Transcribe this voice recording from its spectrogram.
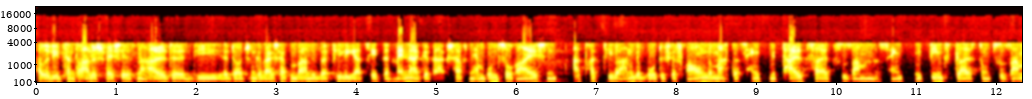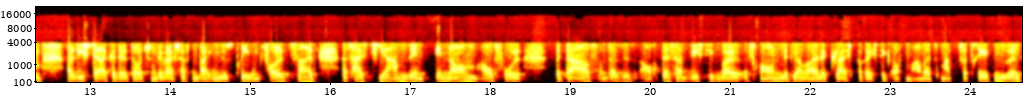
Also die zentrale Schwäche ist eine alte. Die deutschen Gewerkschaften waren über viele Jahrzehnte Männergewerkschaften. Die haben unzureichend attraktive Angebote für Frauen gemacht. Das hängt mit Teilzeit zusammen, das hängt mit Dienstleistung zusammen, weil die Stärke der deutschen Gewerkschaften war Industrie und Vollzeit. Das heißt, hier haben sie einen enormen Aufhol- Aufholbedarf. Und das ist auch deshalb wichtig, weil Frauen mittlerweile gleichberechtigt auf dem Arbeitsmarkt vertreten sind,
